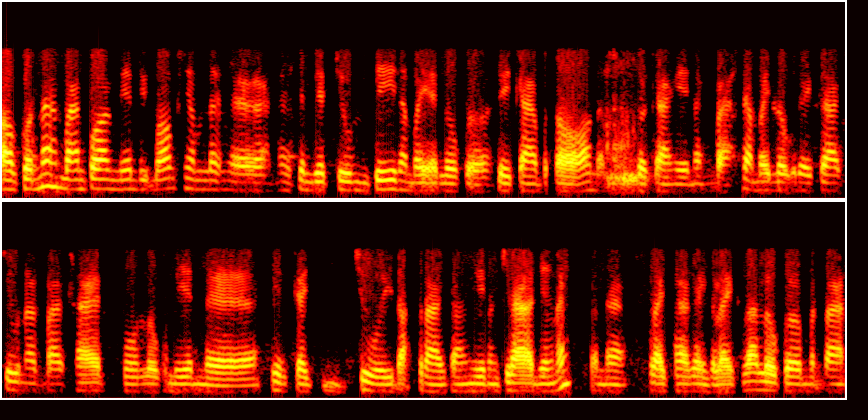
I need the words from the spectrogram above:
អរគុណណាស់បានព័ត៌មានពីបងខ្ញុំនឹងជំរាបជូនទីដើម្បីឲ្យលោករាយការណ៍បន្តដើម្បីធ្វើការងារហ្នឹងបាទដើម្បីលោករាយការណ៍ជូនអត់បាទខេត្តព្រោះលោកមានភារកិច្ចជួយដោះស្រាយការងារនឹងច្រើនយ៉ាងណាប៉ុន្តែខ្លាចថាកន្លែងខ្លះលោកមិនបាន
